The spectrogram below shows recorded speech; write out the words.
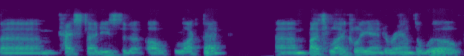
um, case studies that are, like that, um, both locally and around the world.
